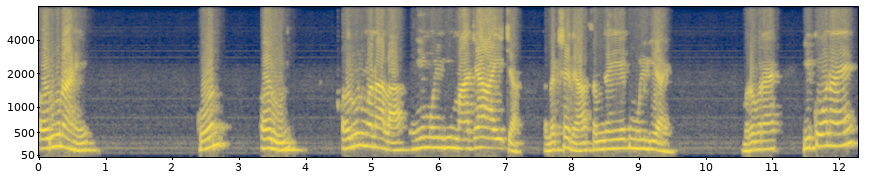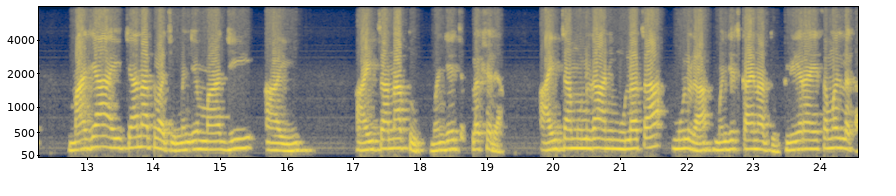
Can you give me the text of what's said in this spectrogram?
अरुण आहे कोण? अरुण. अरुण म्हणाला ही मुलगी माझ्या आईच्या. लक्ष द्या समजा ही एक मुलगी आहे. बरोबर आहे? ही कोण आहे? माझ्या आईच्या नातवाची म्हणजे माझी आई आईचा नातू म्हणजेच लक्ष द्या. आईचा मुलगा आणि मुलाचा मुलगा म्हणजेच काय नातू? क्लिअर आहे? समजलं का?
